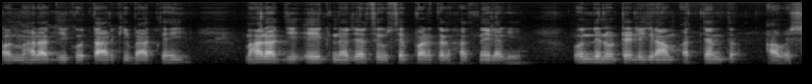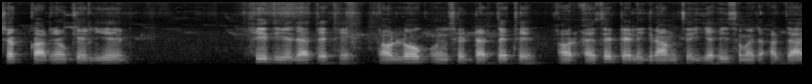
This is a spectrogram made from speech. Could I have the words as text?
और महाराज जी को तार की बात कही। महाराज जी एक नज़र से उसे पढ़कर हंसने लगे। उन दिनों टेलीग्राम अत्यंत आवश्यक कार्यों के लिए ही दिए जाते थे और लोग उनसे डरते थे और ऐसे टेलीग्राम से यही समझ आ जा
